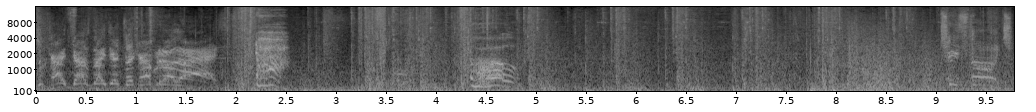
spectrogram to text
Szukajcie, a znajdziecie kabroles! Cisnąć!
